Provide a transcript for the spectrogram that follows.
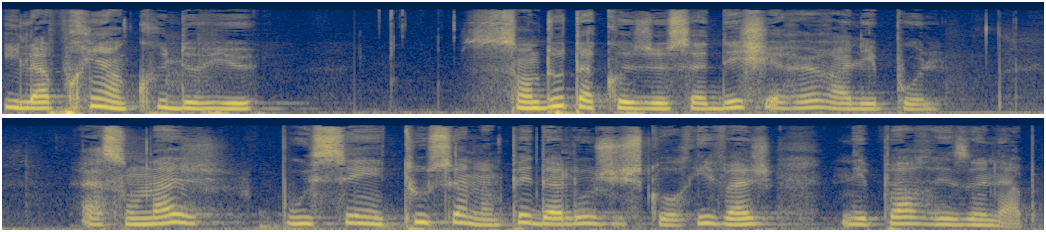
il a pris un coup de vieux, sans doute à cause de sa déchirure à l'épaule. À son âge, pousser tout seul un pédalo jusqu'au rivage n'est pas raisonnable.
